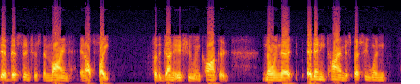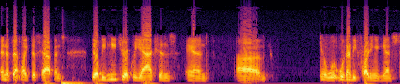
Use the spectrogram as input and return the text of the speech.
their best interest in mind, and I'll fight for the gun issue in Concord, knowing that at any time, especially when an event like this happens, there'll be knee-jerk reactions, and um, you know we're, we're going to be fighting against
